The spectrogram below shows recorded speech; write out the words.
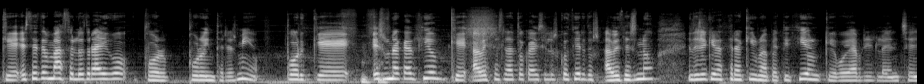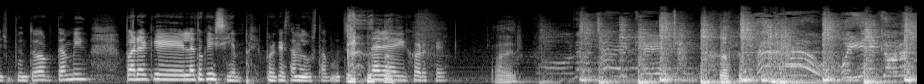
que este temazo lo traigo por puro interés mío, porque es una canción que a veces la tocáis en los conciertos, a veces no. Entonces yo quiero hacer aquí una petición, que voy a abrirla en change.org también, para que la toquéis siempre, porque esta me gusta mucho. Dale ahí, Jorge. A ver.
